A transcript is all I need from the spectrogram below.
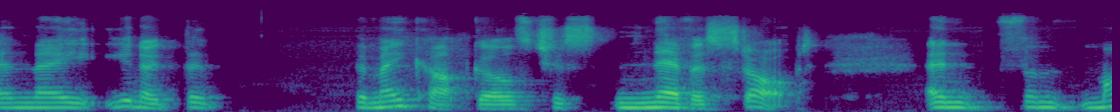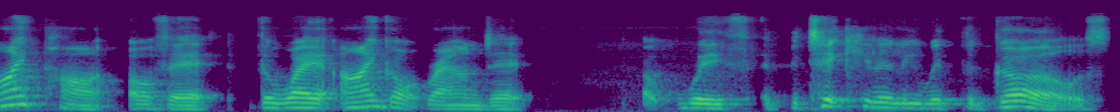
And they, you know, the, the makeup girls just never stopped. And for my part of it, the way I got round it with particularly with the girls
